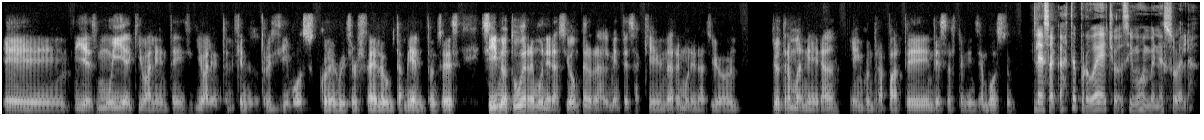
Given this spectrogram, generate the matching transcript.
Eh, y es muy equivalente, es equivalente al que nosotros hicimos con el Research Fellow también. Entonces, sí, no tuve remuneración, pero realmente saqué una remuneración de otra manera en contraparte de esta experiencia en Boston. Le sacaste provecho, decimos en Venezuela.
